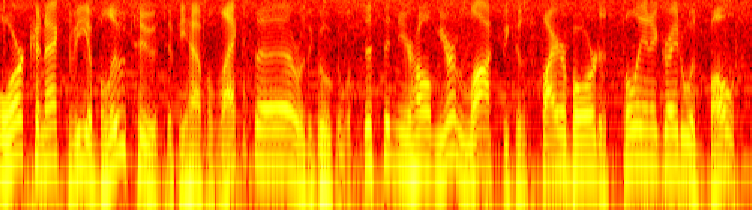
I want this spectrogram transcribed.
Or connect via Bluetooth. If you have Alexa or the Google Assistant in your home, you're in luck because Fireboard is fully integrated with both.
